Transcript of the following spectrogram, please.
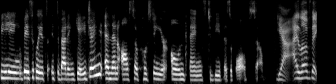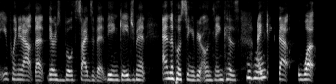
being basically it's it's about engaging and then also posting your own things to be visible so. Yeah i love that you pointed out that there's both sides of it the engagement and the posting of your own thing because mm-hmm. i think that what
